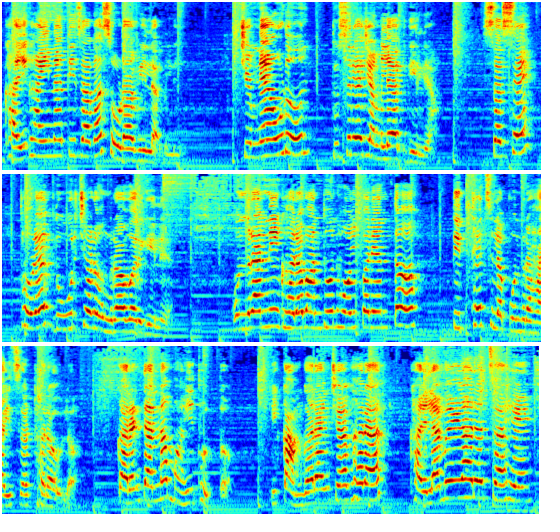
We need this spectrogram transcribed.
घाईघाईनं ती जागा सोडावी लागली. चिमण्या उडून दुसऱ्या जंगलात गेल्या. ससे थोड्या दूरच्या डोंगरावर गेले. उंदरांनी घरं बांधून होईपर्यंत तिथेच लपून राहायचं ठरवलं. कारण त्यांना माहीत होतं की कामगारांच्या घरात खायला मिळणारच आहे.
